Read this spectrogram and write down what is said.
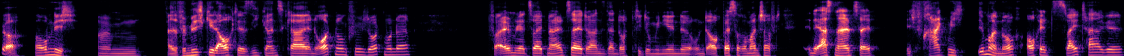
ja, warum nicht? Ähm, also für mich geht auch der Sieg ganz klar in Ordnung für die Dortmunder. Vor allem in der zweiten Halbzeit waren sie dann doch die dominierende und auch bessere Mannschaft. In der ersten Halbzeit, ich frage mich immer noch, auch jetzt zwei Tage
